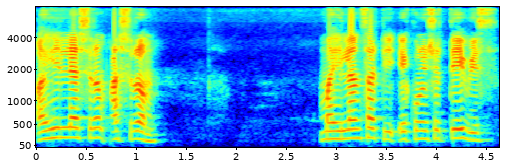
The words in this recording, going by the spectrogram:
अहिल्याश्रम आश्रम महिलांसाठी एकोणीसशे तेवीस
